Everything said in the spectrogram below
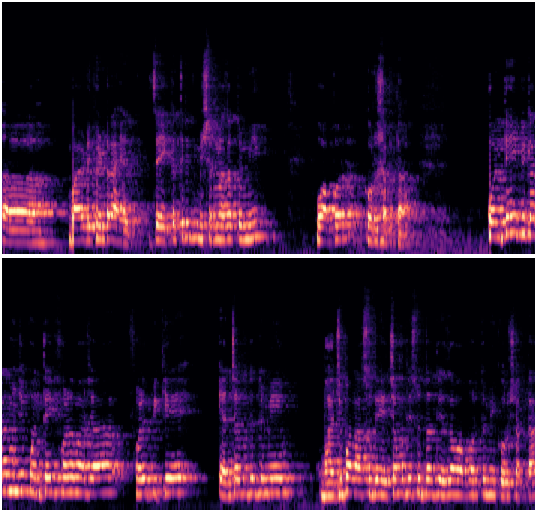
बायो डिफेंडर आहेत याचं एकत्रित मिश्रणाचा तुम्ही वापर करू शकता. कोणत्याही पिकात म्हणजे कोणत्याही फळभाज्या फळपिके यांच्यामध्ये तुम्ही भाजीपाला असू दे याच्यामध्ये सुद्धा त्याचा वापर तुम्ही करू शकता.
